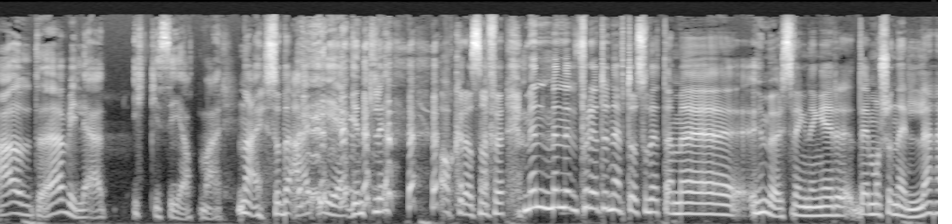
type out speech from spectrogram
Ja, det vil jeg ikke si at den er. Nei, så det er egentlig akkurat som før. Men, men fordi at du nevnte også dette med humørsvingninger, det emosjonelle.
